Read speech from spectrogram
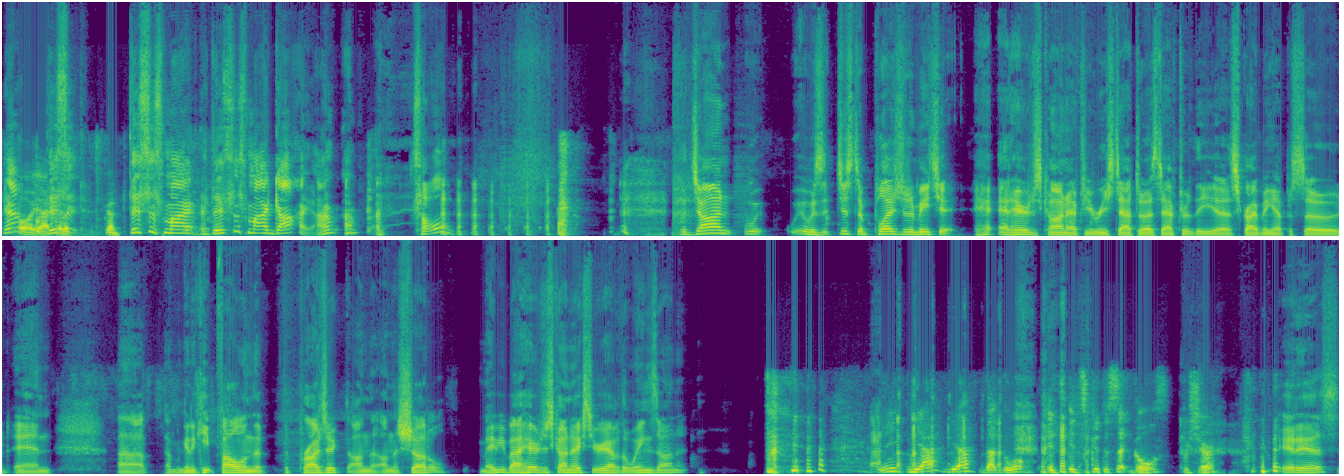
yeah. Oh yeah, this gotta- is gotta- this is my this is my guy. I'm I'm, I'm sold. But John, it was just a pleasure to meet you he- at Heritage Con after you reached out to us after the uh, scribing episode, and uh, I'm going to keep following the, the project on the on the shuttle. Maybe by Heritage Con next year, you have the wings on it. yeah, yeah. That well, it, it's good to set goals for sure. it is.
